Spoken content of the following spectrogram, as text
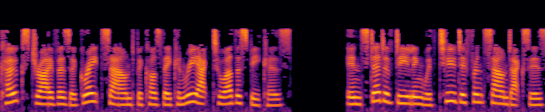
Coax drivers are great sound because they can react to other speakers. Instead of dealing with two different sound axes,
